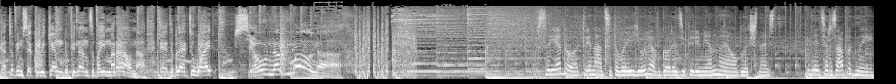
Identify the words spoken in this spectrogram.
Готовимся к уикенду финансово и морально. Это Black to White, все нормально. В среду, 13 июля, в городе переменная облачность. Ветер западный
